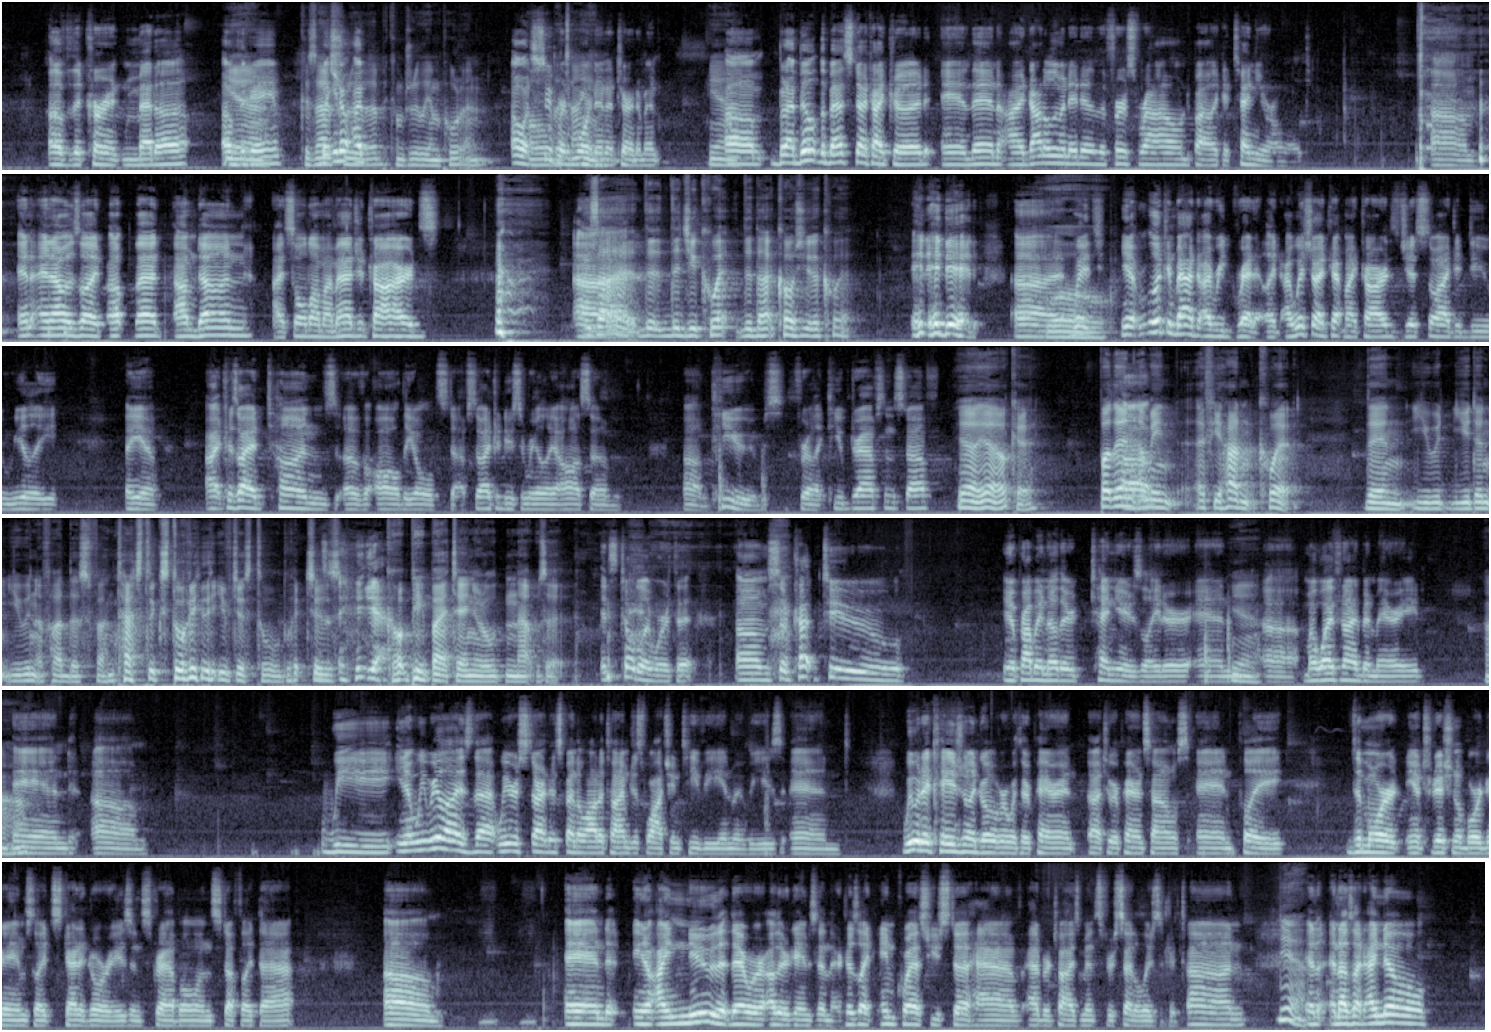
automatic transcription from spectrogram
of the current meta of yeah, the game. Because that's you know, really, that becomes really important. Oh, it's super important in a tournament. Yeah. Um, but I built the best deck I could, and then I got eliminated in the first round by like a ten year old. Um, and and I was like, "Up, oh, that I'm done. I sold all my magic cards." Is uh, that did, did you quit? Did that cause you to quit? It, it did. Uh, which, yeah, looking back, I regret it. Like, I wish I kept my cards just so I could do really, uh, you know, because I, I, had tons of all the old stuff, so I could do some really awesome um, cubes for like cube drafts and stuff. Yeah, yeah, okay. But then, I mean, if you hadn't quit, then you would you didn't you wouldn't have had this fantastic story that you've just told, which is yeah, got beat by a ten year old, and that was it. It's totally worth it. Um, so cut to you know probably another ten years later, and yeah. uh, my wife and I had been married, uh-huh. and um, we you know we realized that we were starting to spend a lot of time just watching TV and movies, and we would occasionally go over with her parent uh, to her parents' house and play the more you know traditional board games like Scattergories and Scrabble and stuff like that. Um, and you know, I knew that there were other games in there because like Inquest used to have advertisements for Settlers of Catan. Yeah, and and I was like, I know,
